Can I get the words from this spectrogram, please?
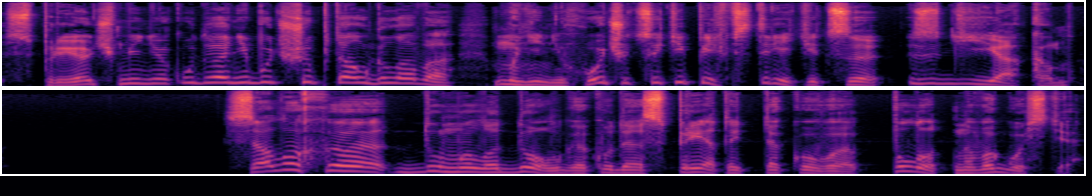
«Спрячь меня куда-нибудь», — шептал голова. «Мне не хочется теперь встретиться с дьяком». Солоха думала долго, куда спрятать такого плотного гостя.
